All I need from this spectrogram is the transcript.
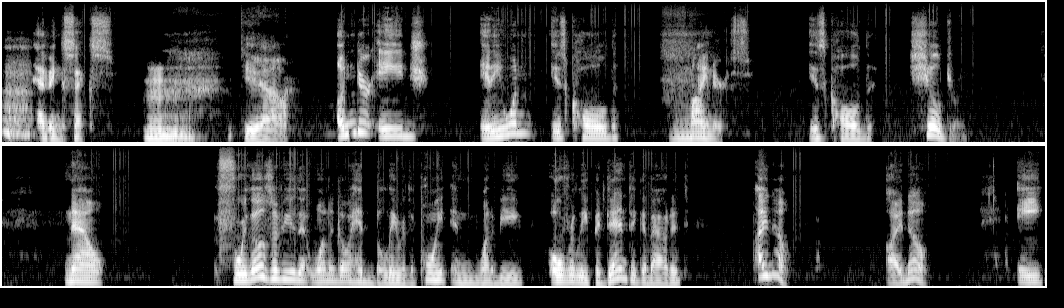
having sex. Mm, yeah. underage anyone is called minors is called children now for those of you that want to go ahead and belabor the point and want to be overly pedantic about it i know. I know. A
